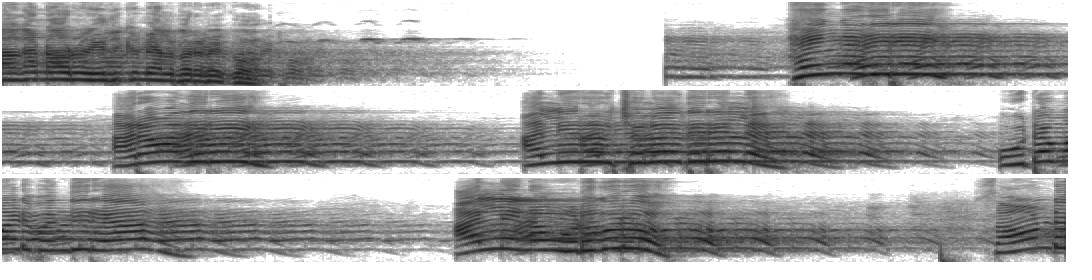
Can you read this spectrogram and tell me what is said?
ಭಾಗಣ್ಣ ಅವರು ಇದಕ್ಕೆ ಮೇಲೆ ಬರಬೇಕು. ಹೆಂಗದಿರಿ? ಆರಾಮದಿರಿ? ಅಲ್ಲಿರೋರು ಚಲೋ ಇದಿರಿಲ್ಲ? ಊಟ ಮಾಡಿ ಬಂದಿರ? ಅಲ್ಲಿ ನಾವು ಹುಡುಗರು. ಸೌಂಡ್?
